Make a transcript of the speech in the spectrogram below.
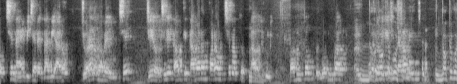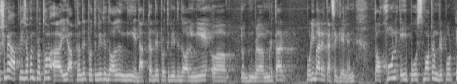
হচ্ছে ন্যায় বিচারের দাবি আরও জোরালো ভাবে উঠছে যে হচ্ছে যে কাউকে কাভার আপ করা হচ্ছে না তো। ডক্টর গোস্বামী আপনি যখন প্রথম আপনাদের প্রতিনিধি দল নিয়ে ডাক্তারদের প্রতিনিধি দল নিয়ে মৃতার পরিবারের কাছে গেলেন, তখন এই পোস্টমর্টম রিপোর্টটি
